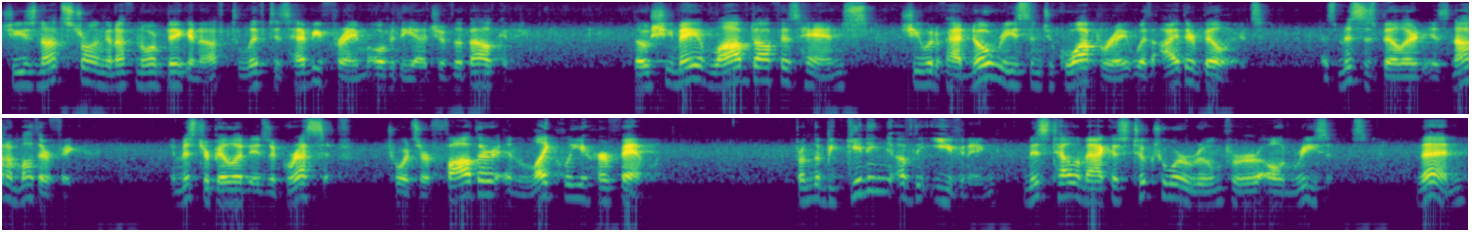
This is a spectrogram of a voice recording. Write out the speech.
She is not strong enough nor big enough to lift his heavy frame over the edge of the balcony. Though she may have lobbed off his hands, she would have had no reason to cooperate with either Billards, as Mrs. Billard is not a mother figure, and Mr. Billard is aggressive towards her father and likely her family. From the beginning of the evening, Miss Telemakus took to her room for her own reasons. Then,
